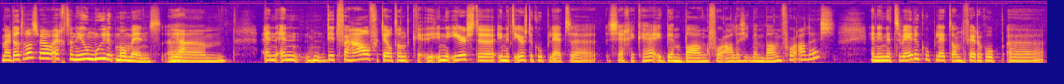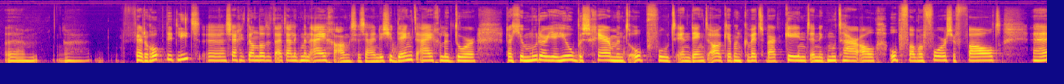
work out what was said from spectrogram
Maar dat was wel echt een heel moeilijk moment. Ja. Ehm, en, en dit verhaal vertelt dan in, de eerste, in het eerste couplet eh, zeg ik: hè, Ik ben bang voor alles, ik ben bang voor alles. En in het tweede couplet, dan verderop, eh, ehm, eh, verderop dit lied, eh, zeg ik dan dat het uiteindelijk mijn eigen angsten zijn. Dus je denkt eigenlijk door dat je moeder je heel beschermend opvoedt en denkt: Oh, ik heb een kwetsbaar kind en ik moet haar al opvangen voor ze valt.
